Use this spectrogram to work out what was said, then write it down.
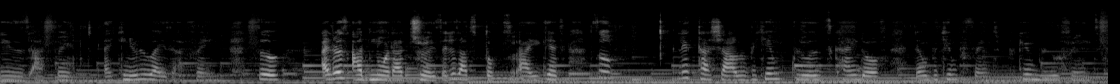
is a friend. Like Kinoluwa is a friend. So I just had no other choice. I just had to talk to her. You get so later, Sha, we became close, kind of. Then we became friends. Became real friends.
